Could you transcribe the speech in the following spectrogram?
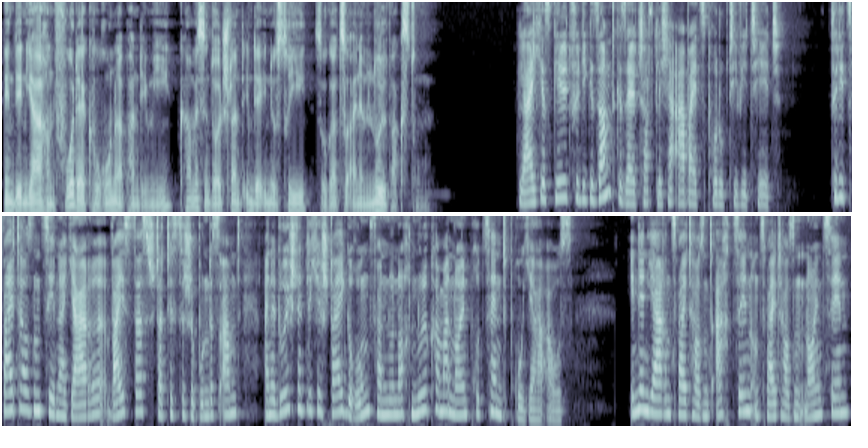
In den Jahren vor der Corona-Pandemie kam es in Deutschland in der Industrie sogar zu einem Nullwachstum. Gleiches gilt für die gesamtgesellschaftliche Arbeitsproduktivität. Für die 2010er Jahre weist das Statistische Bundesamt eine durchschnittliche Steigerung von nur noch 0,9 Prozent pro Jahr aus. In den Jahren 2018 und 2019,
